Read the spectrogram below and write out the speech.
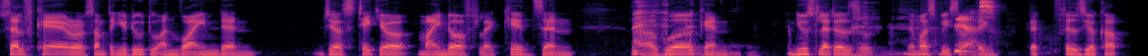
self care or something you do to unwind and just take your mind off like kids and uh, work and newsletters? There must be something yes. that fills your cup.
